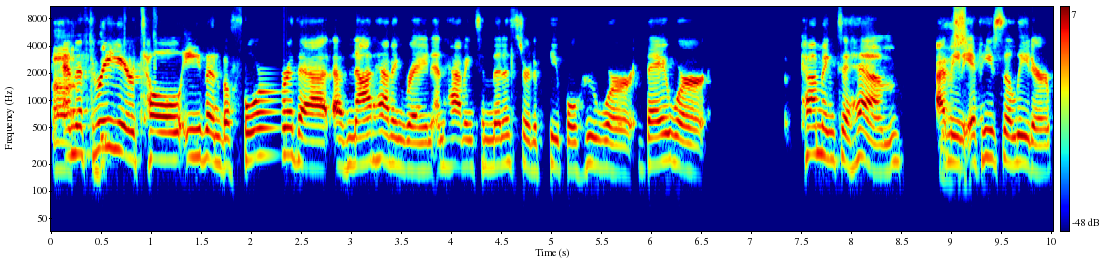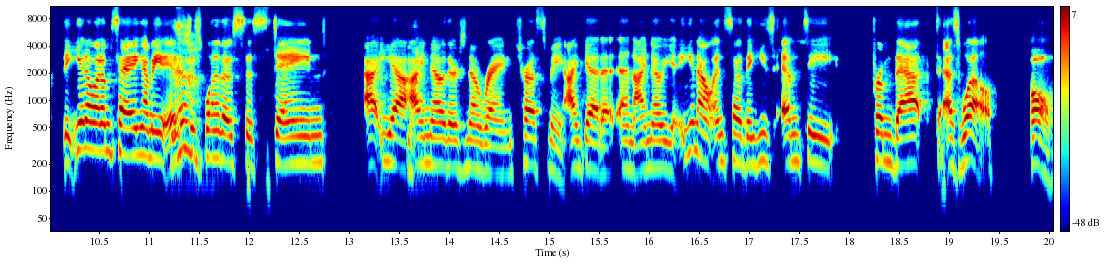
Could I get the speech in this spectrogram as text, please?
uh, and the three year toll even before that of not having rain and having to minister to people who were they were coming to him i mean if he's the leader you know what i'm saying i mean it's Yeah. just one of those sustained uh, yeah, Yeah. i know there's no rain trust me i get it and i know you you know and so that he's empty from that as well Oh,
